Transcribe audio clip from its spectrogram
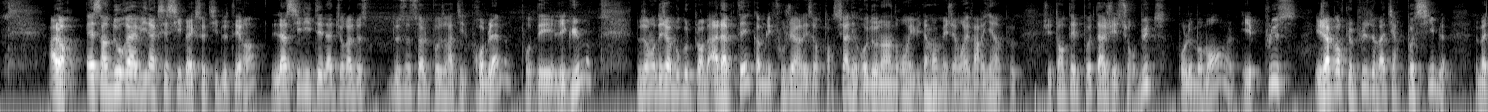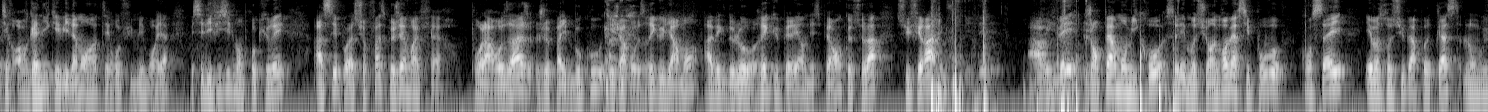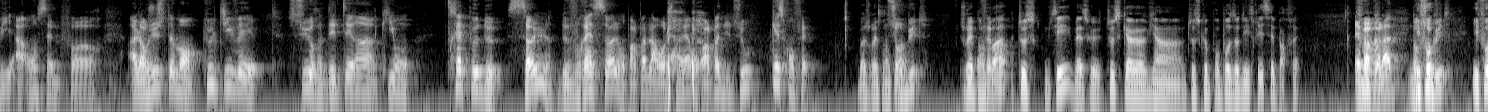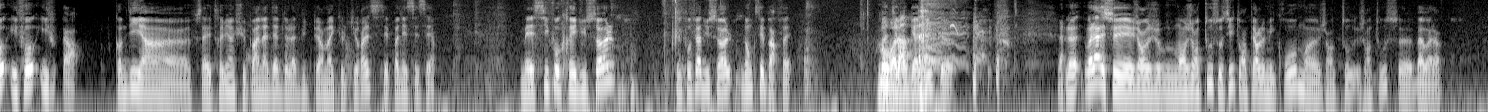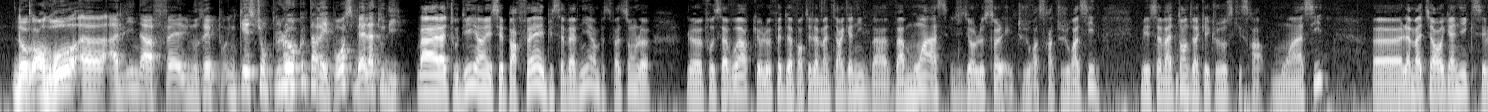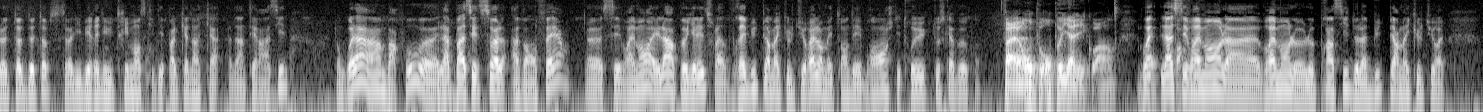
Alors, est-ce un doux rêve inaccessible avec ce type de terrain? L'acidité naturelle de ce, de ce sol posera-t-il problème pour des légumes? Nous avons déjà beaucoup de plantes adaptées, comme les fougères, les hortensias, les rhododendrons évidemment, Mhm. mais j'aimerais varier un peu. J'ai tenté le potager sur but pour le moment, et plus, et j'apporte le plus de matière possible de matière organique évidemment, hein, terreau, fumier, broyat, mais c'est difficile de m'en procurer assez pour la surface que j'aimerais faire. Pour l'arrosage, je paille beaucoup et j'arrose régulièrement avec de l'eau récupérée en espérant que cela suffira une fois l'été arrivé. J'en perds mon micro, c'est l'émotion. Un grand merci pour vos conseils et votre super podcast Longue vie à On fort. Alors justement, cultiver sur des terrains qui ont très peu de sol, de vrai sol, on parle pas de la roche-mère, on parle pas du dessous, qu'est-ce qu'on fait? Bah, je réponds Sur but? Je réponds pas. Tout ce, si, parce que tout ce que vient, tout ce que propose l'auditrice, c'est parfait. Et eh ben voilà. Donc il faut, but. Il faut, il faut, il faut alors, comme dit, hein, euh, vous savez très bien que je suis pas un adepte de la butte permaculturelle si c'est pas nécessaire. Mais s'il faut créer du sol, il faut faire du sol, donc c'est parfait. Bon, voilà. organique. Euh, voilà, j'en tousse aussi. Toi, on perd le micro. Moi, j'en tousse. Euh, bah voilà. Donc, en gros, euh, Adeline a fait une, une question plus longue ah. que ta réponse, mais elle a tout dit. Bah, elle a tout dit, hein, et c'est parfait. Et puis, ça va venir. De toute façon, le, le faut savoir que le fait d'apporter de la matière organique bah, va moins. Je veux dire, le sol est toujours, sera toujours acide, mais ça va tendre vers quelque chose qui sera moins acide. Euh, la matière organique, c'est le top de top, ça va libérer des nutriments, ce qui n'est pas le cas d'un terrain acide. Donc voilà, hein, Barfo, euh, elle n'a pas assez de sol, elle va en faire. Euh, c'est vraiment, et là, on peut y aller sur la vraie butte permaculturelle en mettant des branches, des trucs, tout ce qu'elle veut. Quoi. Enfin, on peut, on peut y aller, quoi. Hein. ouais, là, c'est vraiment, la, vraiment le, principe de la butte permaculturelle.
